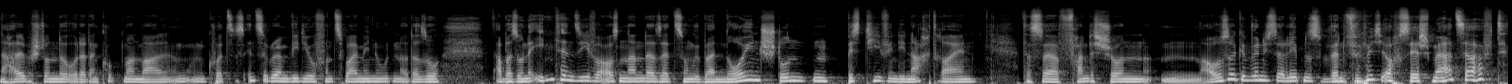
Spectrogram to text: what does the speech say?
eine halbe Stunde oder dann guckt man mal ein, ein kurzes Instagram-Video von zwei Minuten oder so. Aber so eine intensive Auseinandersetzung über neun Stunden bis tief in die Nacht rein, das äh, fand ich schon ein außergewöhnliches Erlebnis, wenn für mich auch sehr schmerzhaft.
